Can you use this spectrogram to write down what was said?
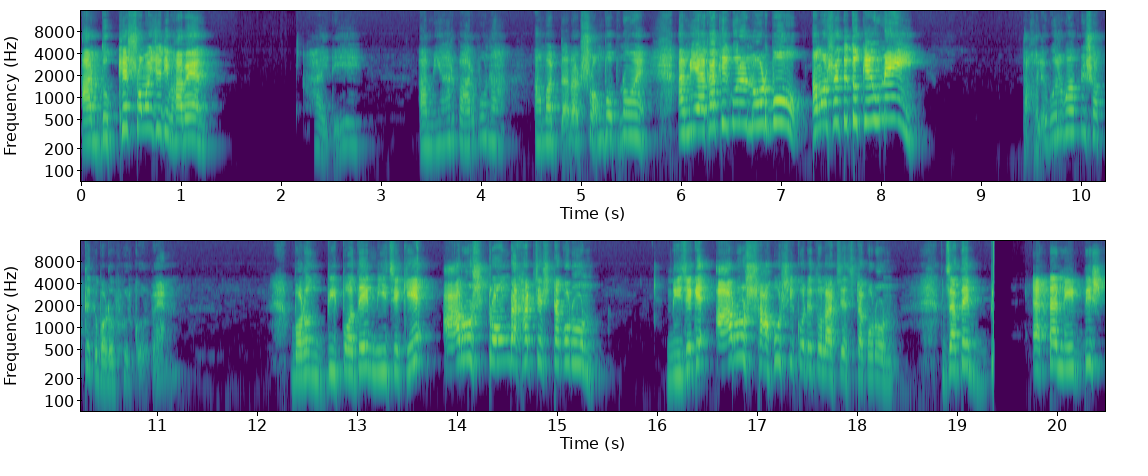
আর দুঃখের সময় যদি ভাবেন হাই রে, আমি আর পারব না। আমার দ্বারা সম্ভব নয়। আমি একা কি করে লড়বো। আমার সাথে তো কেউ নেই। তাহলে বলব আপনি সব থেকে বড় ভুল করবেন। বরং বিপদে নিজেকে আরও স্ট্রং রাখার চেষ্টা করুন। নিজেকে আরও সাহসী করে তোলার চেষ্টা করুন। যাতে একটা নির্দিষ্ট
